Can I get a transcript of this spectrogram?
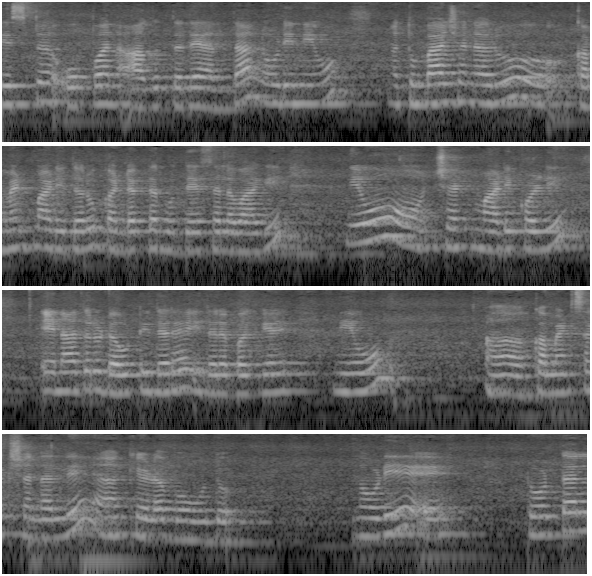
ಲಿಸ್ಟ್ ಓಪನ್ ಆಗುತ್ತದೆ ಅಂತ ನೋಡಿ ನೀವು. ತುಂಬ ಜನರು ಕಮೆಂಟ್ ಮಾಡಿದ್ದರು ಕಂಡಕ್ಟರ್ ಹುದ್ದೆ ಸಲುವಾಗಿ. ನೀವು ಚೆಕ್ ಮಾಡಿಕೊಳ್ಳಿ. ಏನಾದರೂ ಡೌಟ್ ಇದ್ದರೆ ಇದರ ಬಗ್ಗೆ ನೀವು ಕಮೆಂಟ್ ಸೆಕ್ಷನ್ನಲ್ಲಿ ಕೇಳಬಹುದು. ನೋಡಿ, total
